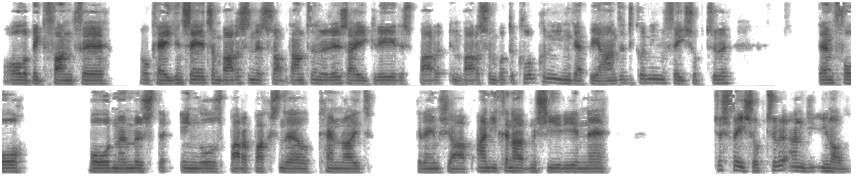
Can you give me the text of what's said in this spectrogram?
all the big fanfare. Okay, you can say it's embarrassing. It's Southampton. It is. I agree. It's bar- embarrassing, but the club couldn't even get behind it. They couldn't even face up to it. Then four board members: the Ingles, Barrett Baxendale, Ken Wright, Graeme Sharp, and you can add Moshiri in there. Just face up to it, and you know,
